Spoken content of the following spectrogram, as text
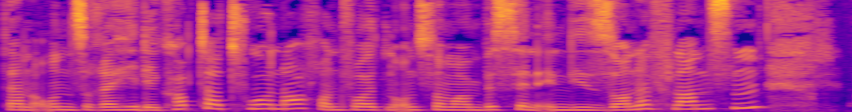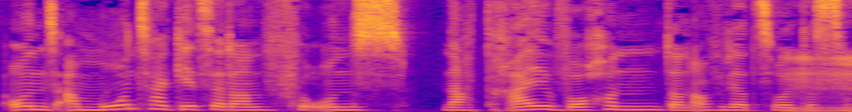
dann unsere Helikoptertour noch und wollten uns noch mal ein bisschen in die Sonne pflanzen. Und am Montag geht's ja dann für uns nach drei Wochen dann auch wieder zurück. Das ist so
